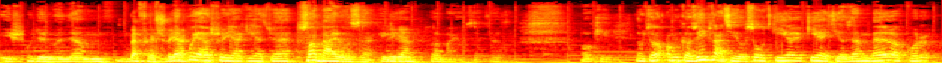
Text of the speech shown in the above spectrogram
is, hogy mondjam, befolyásolják, befolyásolják illetve szabályozzák. Igen. igen. Szabályozzák. Tehát Oké. Okay. Na most amikor az infláció szót kiejti az ember, akkor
